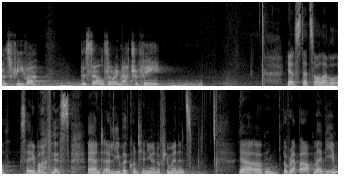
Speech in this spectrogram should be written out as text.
has fever, the cells are in atrophy. Yes, that's all I will say about this, and uh, Lee will continue in a few minutes. Yeah, um, a wrap up maybe.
